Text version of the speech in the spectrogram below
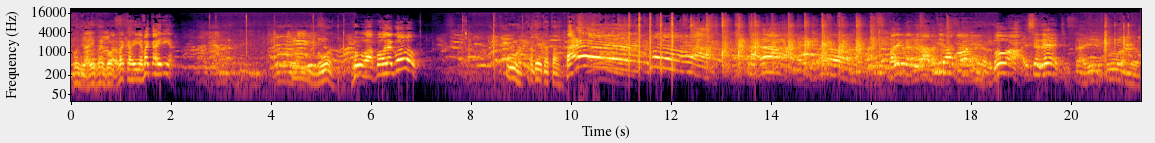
Vai. Olha aí, vai embora. Vai, carreirinha, vai, carreirinha! Boa. Boa, bola, é gol! Porra, cadê, Tata? Aê! Boa! Caralho! Falei que ia virar, vai virar agora. Boa, excelente. Isso aí, pô, meu.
